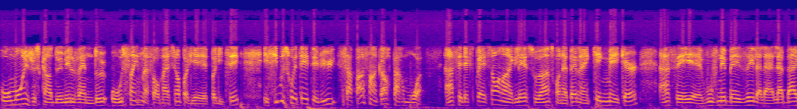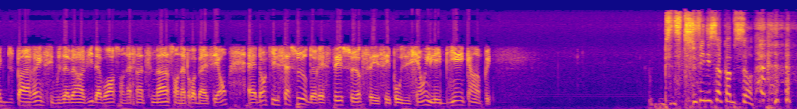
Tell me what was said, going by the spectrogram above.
au moins jusqu'en 2022, au sein de ma formation poli- politique. Et si vous souhaitez être élu, ça passe encore par moi. Hein, c'est l'expression en anglais souvent ce qu'on appelle un kingmaker. Hein, c'est euh, vous venez baiser la, bague du parrain si vous avez envie d'avoir son assentiment, son approbation. Euh, donc il s'assure de rester sur ses, positions. Il est bien campé. Tu finis ça comme ça.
